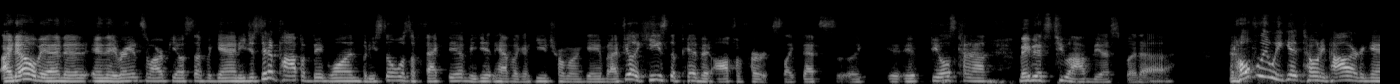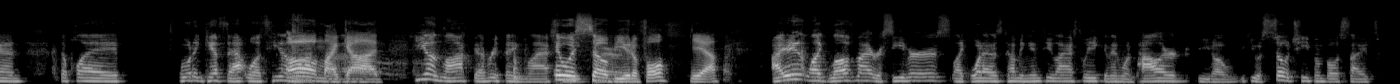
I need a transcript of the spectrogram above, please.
I know, man, and, and, they ran some RPO stuff again. He just didn't pop a big one, but he still was effective. He didn't have like a huge home run game, but I feel like he's the pivot off of Hurts. Like that's like it, it feels kind of maybe it's too obvious, but uh, and hopefully we get Tony Pollard again to play what a gift that was. He oh my uh, god, he unlocked everything last. Week. It was so beautiful. Yeah. I didn't like love my receivers, like what I was coming into last week. And then when Pollard, you know, he was so cheap on both sides.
